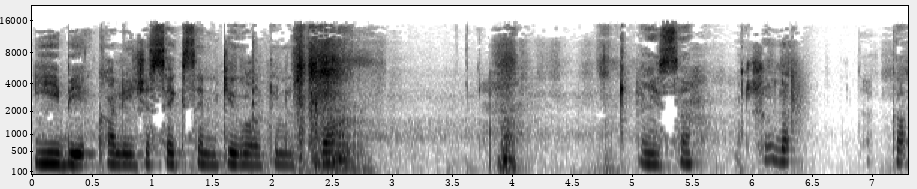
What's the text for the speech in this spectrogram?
iyi bir kaleci. 82 gördüğünüz gibi. Neyse. Şöyle bir dakika.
